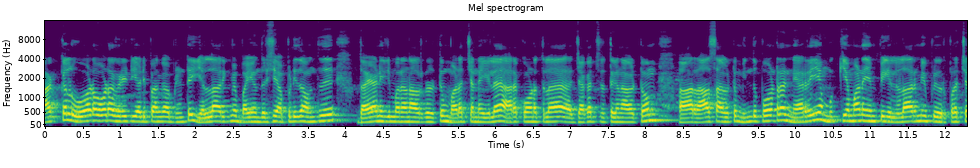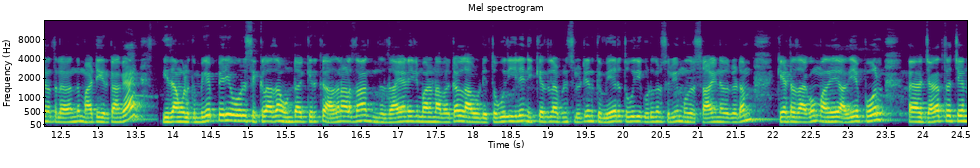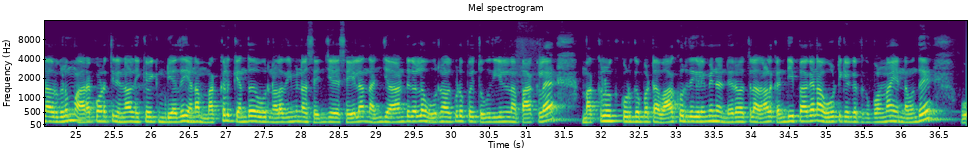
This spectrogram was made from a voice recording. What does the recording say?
மக்கள் ஓட ஓட விரட்டி அடிப்பாங்க அப்படின்ட்டு எல்லாருக்குமே பயம் வந்துருச்சு. அப்படி தான் வந்து தயாநிதி மரன் அவர்களட்டும் வட சென்னையில் அரக்கோணத்தில் ஜெகத் சத்துகன் ஆகட்டும் ஆர் இந்த போன்ற நிறைய முக்கியமான எம்பிகள் எல்லாருமே இப்படி ஒரு பிரச்சனத்தில் வந்து மாட்டியிருக்காங்க. இது அவங்களுக்கு மிகப்பெரிய ஒரு சிக்கலாக தான் உண்டாக்கியிருக்கு. அதனால தான் இந்த தயாநிதி மரன் அவர்கள் அவருடைய தொகுதியிலே நிற்கிறதில்ல அப்படின்னு சொல்லிட்டு எனக்கு வேறு தொகுதி கொடுங்கன்னு சொல்லி முதல் ஸ்டாலின் அவர்களிடம் கேட்டதாகவும் அதே அதே போல் ஜெகத் ரச்சகன் அவர்களும் அரக்கோணத்தில் என்னால் நிற்க வைக்க முடியாது. ஏன்னா மக்களுக்கு எந்த ஒரு நல்லதையுமே நான் செஞ்சு செய்யல அந்த அஞ்சு ஆண்டுகளில் ஒரு நாள் கூட போய் தொகுதியில் நான் பார்க்கல. மக்களுக்கு கொடுக்கப்பட்ட வாக்குறுதிகளையுமே நான் நிறைவேற்றல. அதனால் கண்டிப்பாக நான் ஓட்டு கேட்கறதுக்கு போனேன்னா என்னை வந்து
